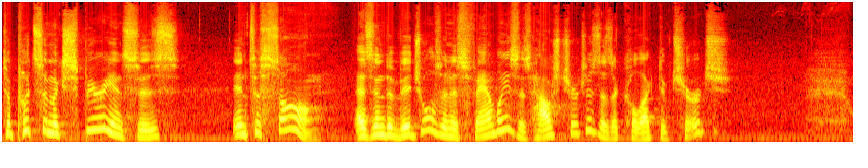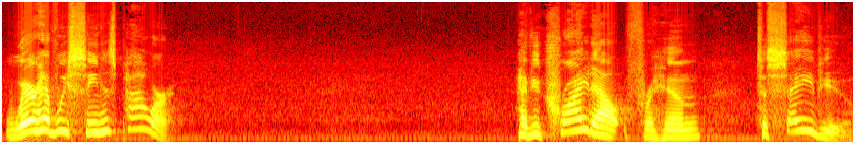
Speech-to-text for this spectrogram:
to put some experiences into song as individuals and as families, as house churches, as a collective church? Where have we seen his power? Have you cried out for him to save you?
